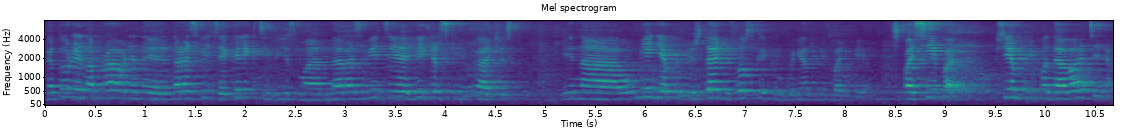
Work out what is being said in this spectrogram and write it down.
которые направлены на развитие коллективизма, на развитие лидерских качеств и на умение побеждать в жесткой конкурентной борьбе. Спасибо всем преподавателям,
